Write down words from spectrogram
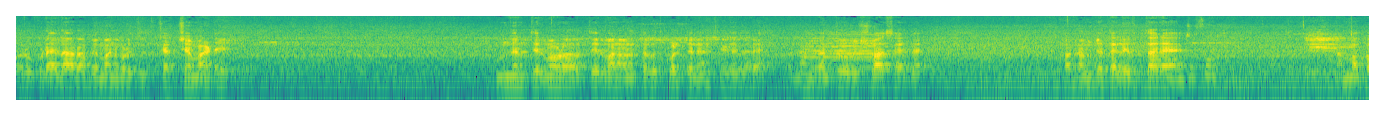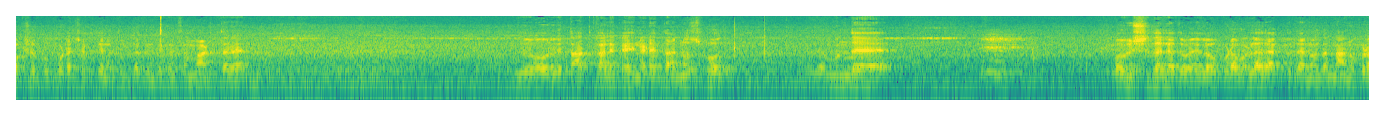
ಅವರು ಕೂಡ ಎಲ್ಲ ಅವರ ಅಭಿಮಾನಿಗಳ ಚರ್ಚೆ ಮಾಡಿ, ಮುಂದಿನ ತೀರ್ಮಾನ, ತೀರ್ಮಾನವನ್ನು ತೆಗೆದುಕೊಳ್ತೇನೆ ಅಂತ ಹೇಳಿದ್ದಾರೆ. ನನಗಂತೂ ವಿಶ್ವಾಸ ಇದೆ. ಅವ್ರು ನಮ್ಮ ಜೊತೆಲಿ ಇರ್ತಾರೆ. ನಮ್ಮ ಪಕ್ಷಕ್ಕೂ ಕೂಡ ಶಕ್ತಿಯನ್ನು ತುಂಬತಕ್ಕಂಥ ಕೆಲಸ ಮಾಡ್ತಾರೆ. ಇದು ಅವರಿಗೆ ತಾತ್ಕಾಲಿಕ ಹಿನ್ನಡೆ ಅಂತ ಅನ್ನಿಸ್ಬೋದು. ಮುಂದೆ ಭವಿಷ್ಯದಲ್ಲಿ ಅದು ಎಲ್ಲವೂ ಕೂಡ ಒಳ್ಳೆಯದಾಗ್ತದೆ ಅನ್ನೋದನ್ನು ನಾನು ಕೂಡ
